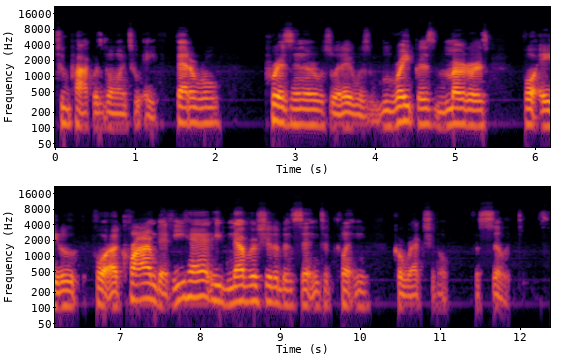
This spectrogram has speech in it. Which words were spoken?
Tupac was going to a federal prison where there was rapists, murderers for a for a crime that he had. He never should have been sent into Clinton correctional facilities.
